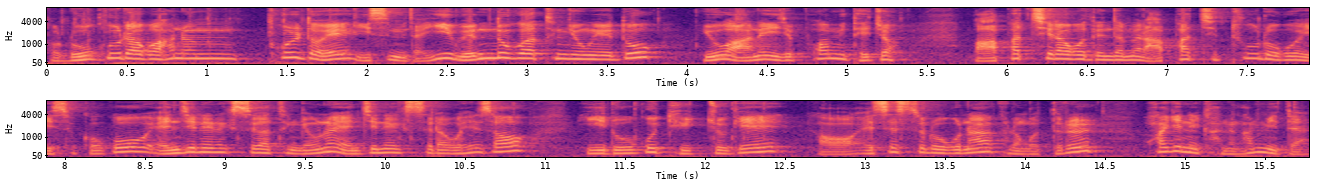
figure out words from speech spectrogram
로그라고 하는 폴더에 있습니다. 이 웹로그 같은 경우에도 요 안에 이제 포함이 되죠. 뭐 Apache라고 된다면 Apache2 로그가 있을 거고 Nginx 같은 경우는 Nginx라고 해서 이 로그 뒤쪽에 어, access 로그나 그런 것들을 확인이 가능합니다.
